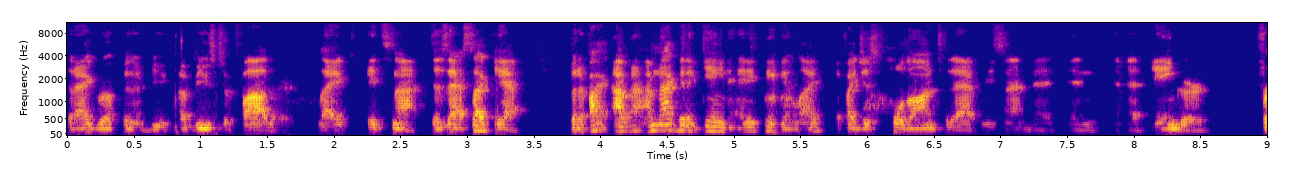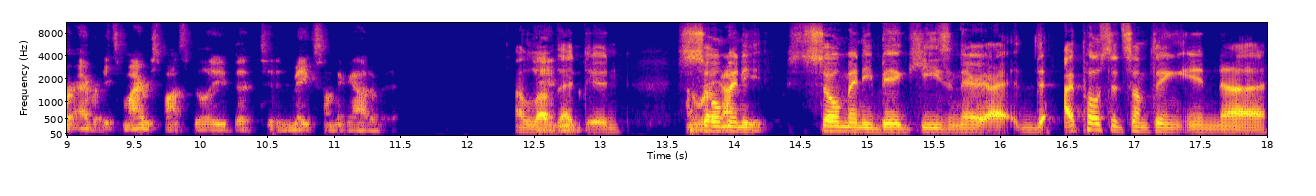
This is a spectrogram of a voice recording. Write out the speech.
that I grew up in an abusive father. Like, it's not. Does that suck? Yeah. But if I, I'm not going to gain anything in life if I just hold on to that resentment and, and anger forever. It's my responsibility to, to make something out of it. I love and, that, dude so many so many big keys in there. I, I posted something in uh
